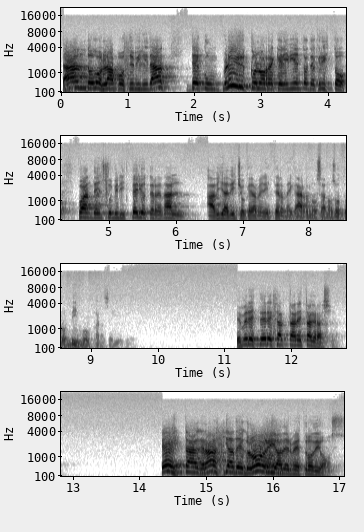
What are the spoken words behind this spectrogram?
dándonos la posibilidad de cumplir con los requerimientos de Cristo cuando en su ministerio terrenal había dicho que era menester negarnos a nosotros mismos para seguirlo. Es menester exaltar esta gracia. Esta gracia de gloria de nuestro Dios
